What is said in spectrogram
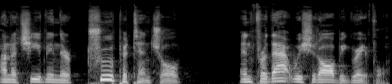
on achieving their true potential. And for that, we should all be grateful.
